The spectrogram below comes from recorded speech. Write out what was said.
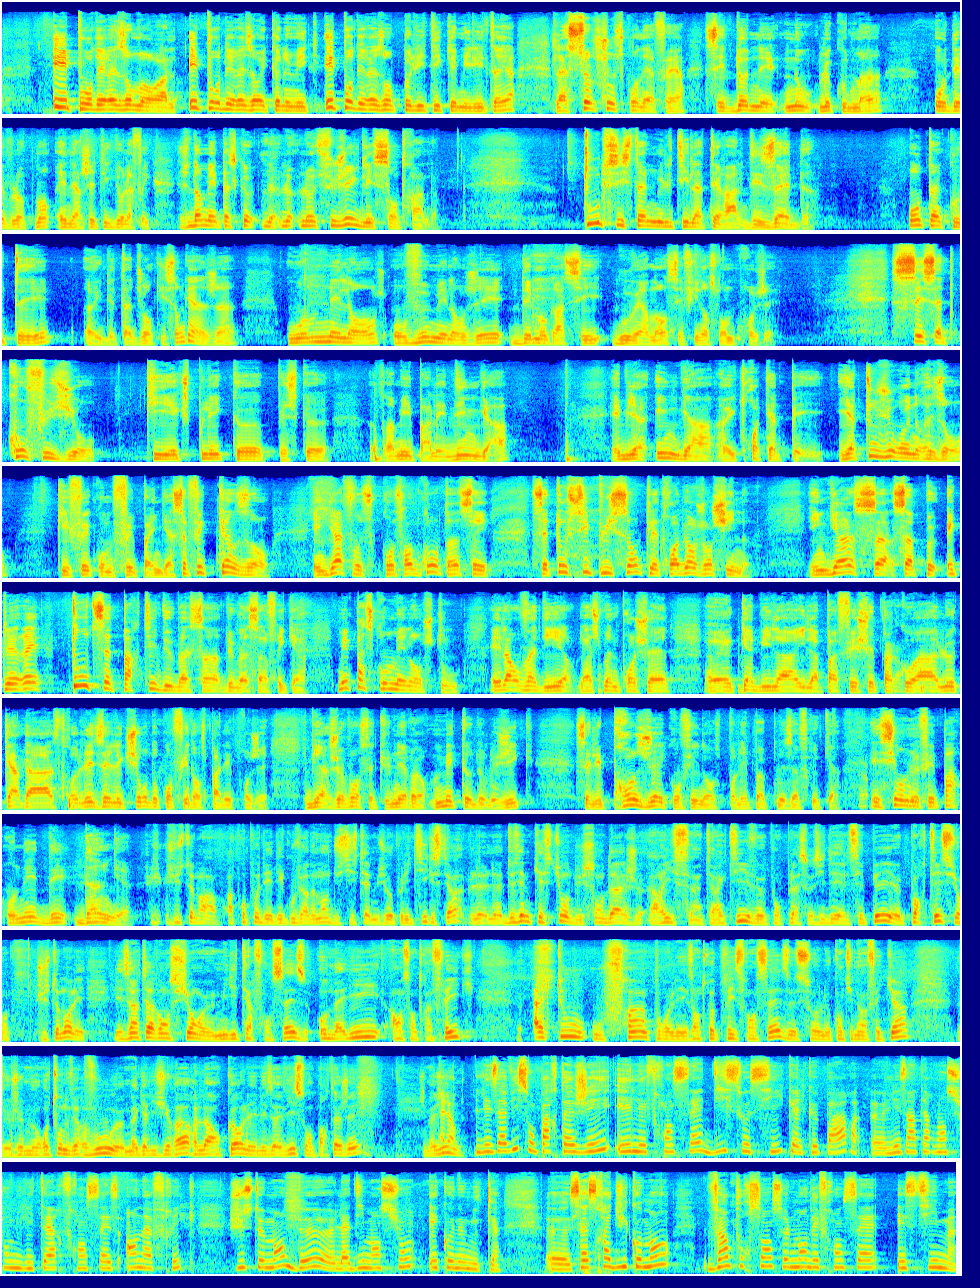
et pour des raisons morales, et pour des raisons économiques, et pour des raisons politiques et militaires, la seule chose qu'on ait à faire, c'est donner, nous, le coup de main au développement énergétique de l'Afrique. Non, mais parce que le, sujet, il est central. Tout le système multilatéral des aides ont un côté, avec des tas de gens qui s'engagent, hein, où on mélange, on veut mélanger démocratie, gouvernance et financement de projet. C'est cette confusion qui explique que, puisque notre ami parlait d'Inga, eh bien, Inga, avec 3-4 pays, il y a toujours une raison qui fait qu'on ne fait pas Inga. Ça fait 15 ans. Inga, il faut qu'on se rende compte, hein, c'est aussi puissant que les trois gorges en Chine. Inga, ça peut éclairer toute cette partie du bassin, du bassin africain. Mais parce qu'on mélange tout. Et là, on va dire, la semaine prochaine, euh, Kabila, il n'a pas fait je sais pas quoi, le cadastre, les élections, donc on ne finance pas les projets. Eh bien, je pense que c'est une erreur méthodologique c'est les projets qu'on finance pour les peuples africains. Et si on ne le fait pas, on est des dingues. Justement, à propos des, gouvernements, du système géopolitique, etc., la deuxième question du sondage Harris Interactive pour Place aux idées LCP euh, portait sur justement les, interventions euh, militaires françaises au Mali, en Centrafrique. Atout ou frein pour les entreprises françaises sur le continent africain. Euh, je me retourne vers vous, Magali Girard. Là encore, les avis sont partagés? Les avis sont partagés et les Français dissocient quelque part euh, les interventions militaires françaises en Afrique justement de euh, la dimension économique. Euh, ça se traduit comment? 20% seulement des Français estiment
